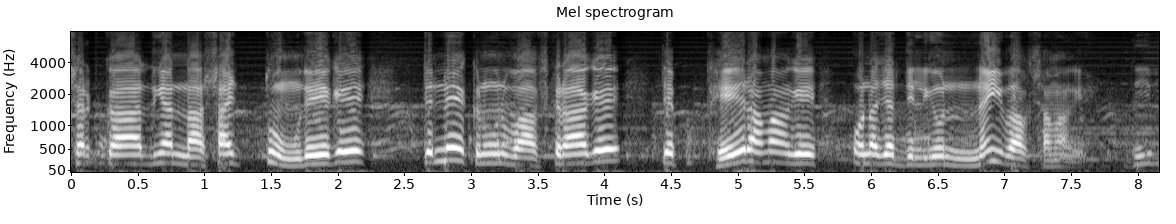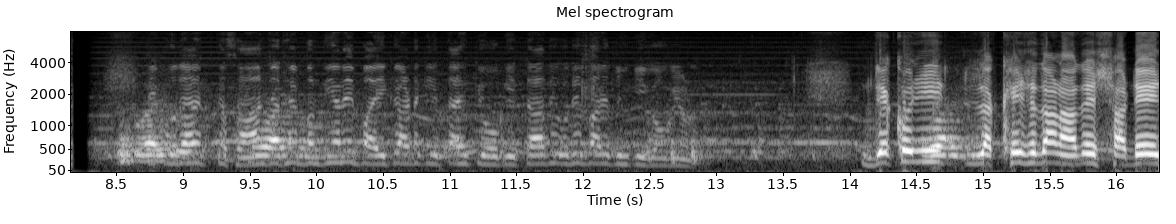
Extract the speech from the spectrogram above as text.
ਸਰਕਾਰ ਦੀਆਂ ਨਾਸਾਂ 'ਚ ਧੂੰ ਦੇ ਕੇ ਤਿੰਨੇ ਕਾਨੂੰਨ ਵਾਪਸ ਕਰਾ ਕੇ ਤੇ ਫੇਰ ਆਵਾਂਗੇ, ਉਹਨਾਂ ਜਦ ਦਿੱਲੀੋਂ ਨਹੀਂ ਵਾਪਸ ਆਵਾਂਗੇ। ਉਹਦਾ ਕਿਸਾਨ ਜਥੇਬੰਦੀਆਂ ਨੇ ਬਾਈਕਾਟ ਕੀਤਾ ਸੀ, ਕਿਉਂ ਕੀਤਾ ਤੇ ਉਹਦੇ ਬਾਰੇ ਤੁਸੀਂ ਕੀ ਕਹੋਗੇ ਹੁਣ? ਦੇਖੋ ਜੀ, ਲੱਖੇ ਸਿਧਾਣਾ ਤੇ ਸਾਡੇ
